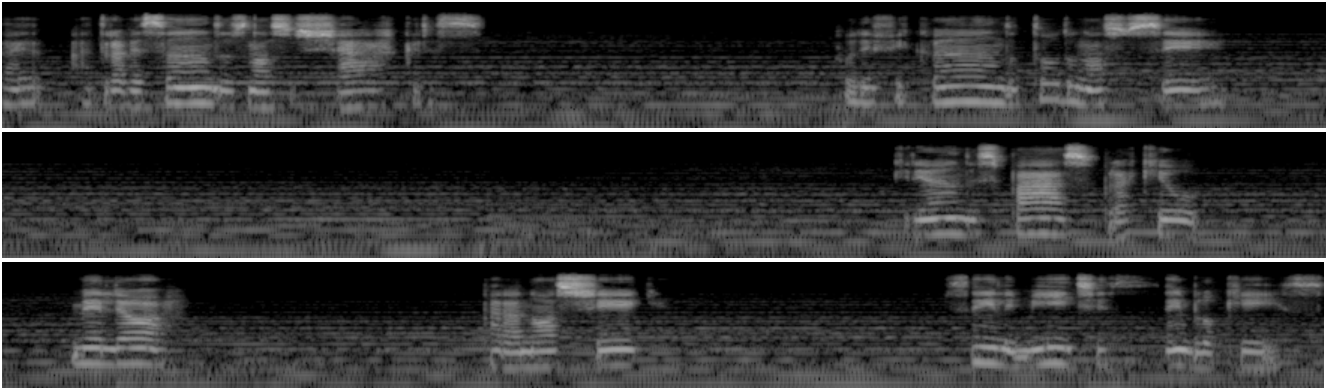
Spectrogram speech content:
Vai atravessando os nossos chakras, purificando todo o nosso ser. Criando espaço para que o melhor para nós chegue, sem limites, sem bloqueios.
